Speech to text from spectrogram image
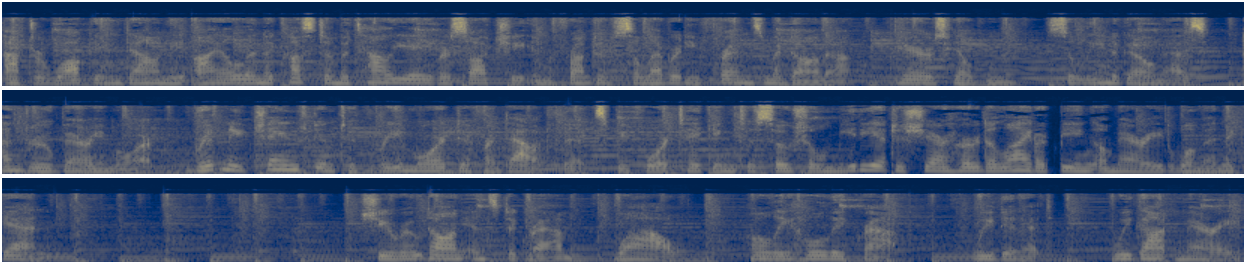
after walking down the aisle in a custom Atelier Versace in front of celebrity friends Madonna, Paris Hilton, Selena Gomez, and Drew Barrymore, Britney changed into three more different outfits before taking to social media to share her delight at being a married woman again. She wrote on Instagram, Wow. Holy holy crap. We did it. We got married.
